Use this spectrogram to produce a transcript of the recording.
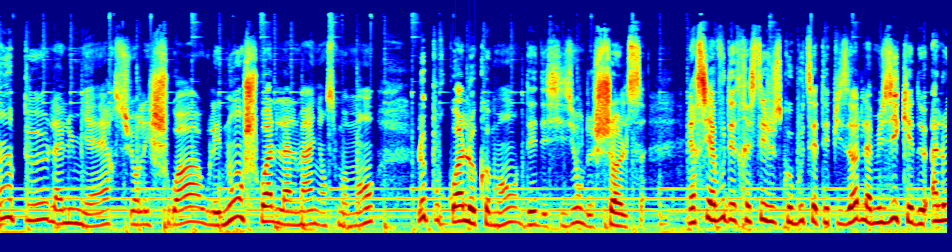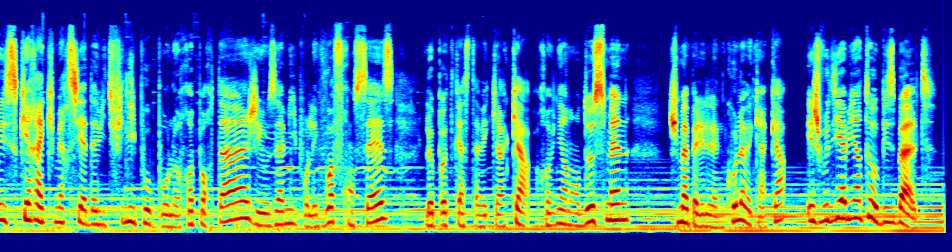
un peu la lumière sur les choix ou les non-choix de l'Allemagne en ce moment, le pourquoi, le comment des décisions de Scholz. Merci à vous d'être resté jusqu'au bout de cet épisode. La musique est de Aloïs Kerek. Merci à David Philippot pour le reportage et aux amis pour les voix françaises. Le podcast avec un K revient dans deux semaines. Je m'appelle Hélène Cole avec un K et je vous dis à bientôt. bis bald.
